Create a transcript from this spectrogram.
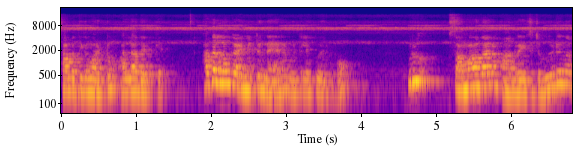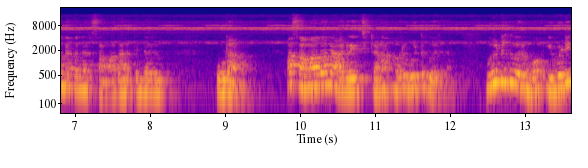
സാമ്പത്തികമായിട്ടും അല്ലാതെയൊക്കെ. അതെല്ലാം കഴിഞ്ഞിട്ട് നേരെ വീട്ടിലേക്ക് വരുമ്പോൾ ഒരു സമാധാനം ആഗ്രഹിച്ചിട്ട് വീട് എന്ന് പറഞ്ഞാൽ തന്നെ ഒരു സമാധാനത്തിന്റെ ഒരു കൂടാണ്. ആ സമാധാനം ആഗ്രഹിച്ചിട്ടാണ് അവർ വീട്ടിലേക്ക് വരുന്നത് വീട്ടിലേക്ക് വരുമ്പോൾ ഇവിടെ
